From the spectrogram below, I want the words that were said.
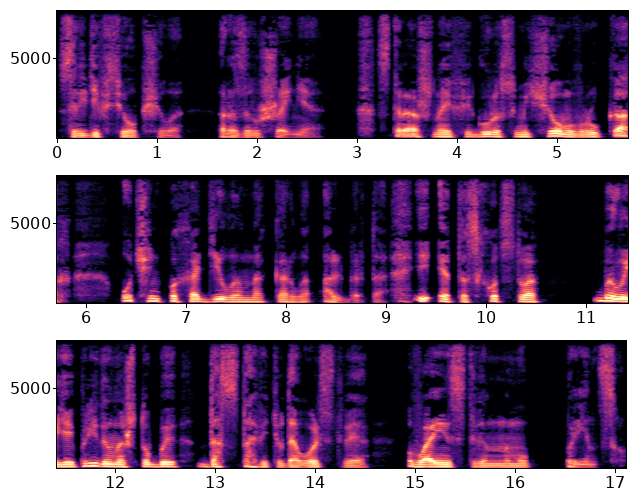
среди всеобщего разрушения. Страшная фигура с мечом в руках — очень походила на Карла Альберта, и это сходство было ей придано, чтобы доставить удовольствие воинственному принцу.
